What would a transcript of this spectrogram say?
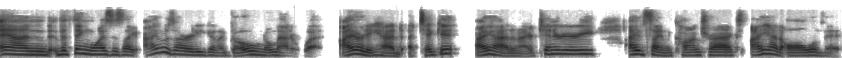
And the thing was, is like, I was already going to go no matter what. I already had a ticket. I had an itinerary. I had signed the contracts. I had all of it.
